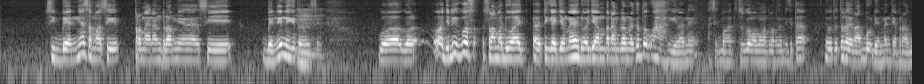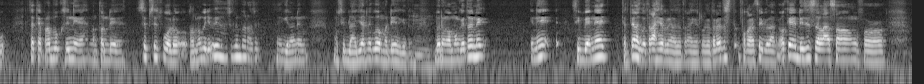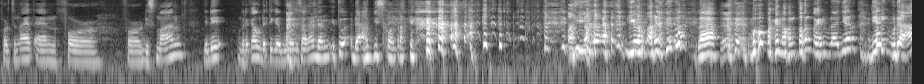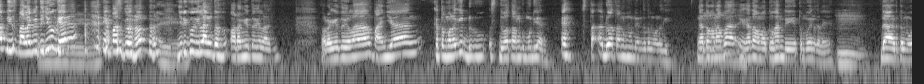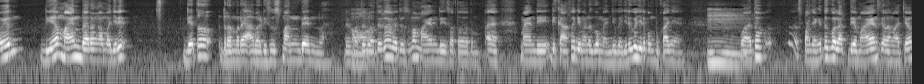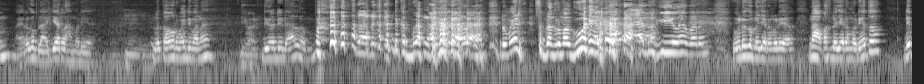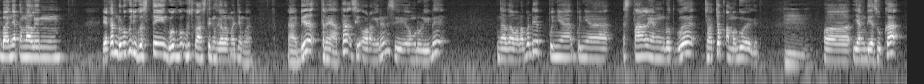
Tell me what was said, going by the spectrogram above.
Si bandnya sama si permainan drumnya si band ini gitu. Hmm. Gua gua oh jadi gua selama dua eh, tiga jam eh dua jam penampilan mereka tuh wah gila nih asik banget terus gua ngomong sama teman gue kita ini waktu itu hari Rabu dia main tiap Rabu kita tiap Rabu ke sini ya nonton dia sip sip waduh kalau gue juga iya asik nih asik Ya, gila nih mesti belajar nih gua sama dia gitu Hmm. baru ngomong gitu nih ini si bandnya cerita lagu terakhir nih lagu terakhir lagu terakhir terus vokalisnya bilang oke this is the last song for for tonight and for for this month jadi mereka udah tiga bulan di sana dan itu udah habis kontraknya Pas gila, gila parah gua. Lah, gua pengen nonton, pengen belajar, dia udah habis malam itu juga. Yang pas gua nonton. Iya. Jadi gua hilang tuh, orang itu hilang. Orang itu hilang, panjang, ketemu lagi du- dua tahun kemudian. Eh, dua tahun kemudian ketemu lagi. Nggak tahu kenapa, ya nggak tahu sama Tuhan ditemuin kali ya. Hmm. Dah ditemuin, dia main bareng sama jadi dia tuh drummernya Abadi Susman band lah. Dan waktu, Oh. waktu itu Abadi Susman main di suatu tempat, eh main di di cafe di mana gue main juga. Jadi gue jadi pembukanya. Hmm. Wah itu sepanjang itu gue liat dia main segala macam. Akhirnya gue belajar lah sama dia. Hmm. Lu tahu rumahnya di mana? Di mana? Di radio dalam. Nah, deket. deket banget radio dalam. Rumahnya seberang rumah gue tahu. Aduh gila parah. Udah gue belajar sama dia. Nah pas belajar sama dia tuh dia banyak kenalin. Ya kan dulu gue juga sting, gue, gue suka sting segala macam kan. Nah dia ternyata si orang ini si Om Rudi ini nggak tahu kenapa dia punya punya style yang menurut gue cocok sama gue gitu. Hmm. eh, yang dia suka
